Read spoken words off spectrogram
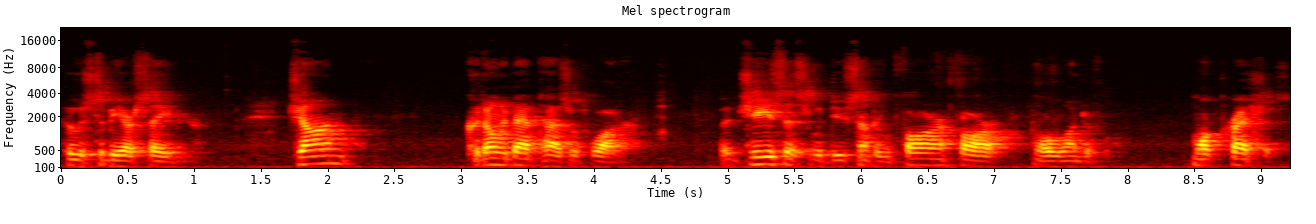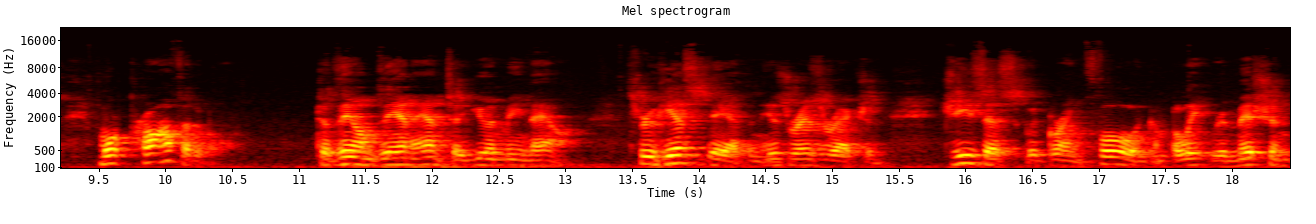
who is to be our Savior. John could only baptize with water, but Jesus would do something far, far more wonderful, more precious, more profitable to them then and to you and me now. Through his death and his resurrection, Jesus would bring full and complete remission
